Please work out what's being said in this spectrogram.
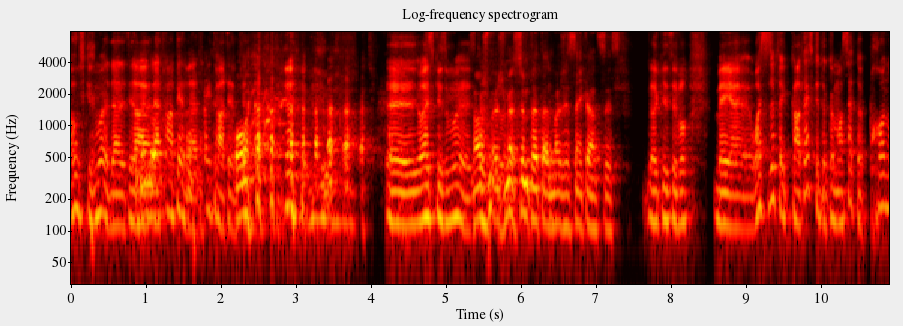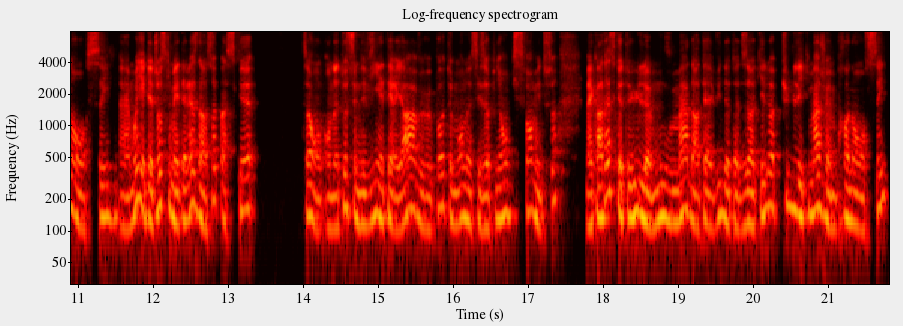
Oh, excuse-moi, tu es dans la, trentaine, la fin trentaine. Oui, excuse-moi. Non, je m'assume totalement, j'ai 56. OK, c'est bon. Mais euh, ouais, c'est ça. Fait quand est-ce que tu as commencé à te prononcer? Euh, moi, il y a quelque chose qui m'intéresse dans ça parce que on, a tous une vie intérieure, veut, pas, tout le monde a ses opinions qui se forment et tout ça. Mais quand est-ce que tu as eu le mouvement dans ta vie de te dire, OK, là, publiquement, je vais me prononcer?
